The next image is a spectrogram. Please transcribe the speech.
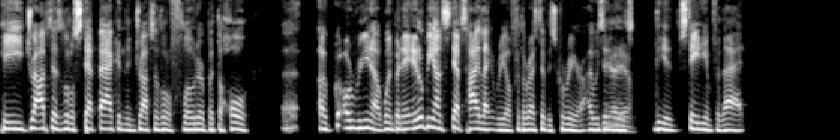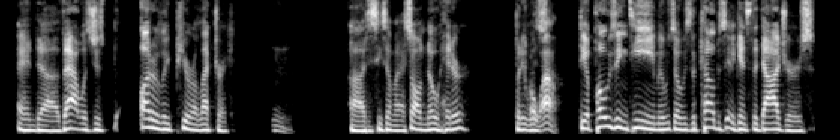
he drops as a little step back and then drops a little floater, but the whole uh, arena went. But it'll be on Steph's highlight reel for the rest of his career. I was in Yeah, the, the stadium for that, and uh, that was just utterly pure electric. Hmm. Uh, to see something, I saw no hitter, but it oh, was wow. the opposing team. It was, it was the Cubs against the Dodgers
